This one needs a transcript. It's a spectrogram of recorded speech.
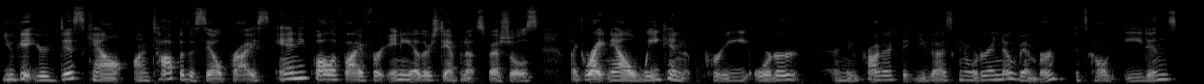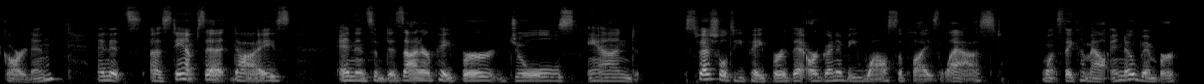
you get your discount on top of the sale price and you qualify for any other Stampin' Up! specials. Like right now, we can pre-order a new product that you guys can order in November. It's called Eden's Garden, and it's a stamp set, dies, and then some designer paper, jewels, and specialty paper that are going to be while supplies last once they come out in November.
